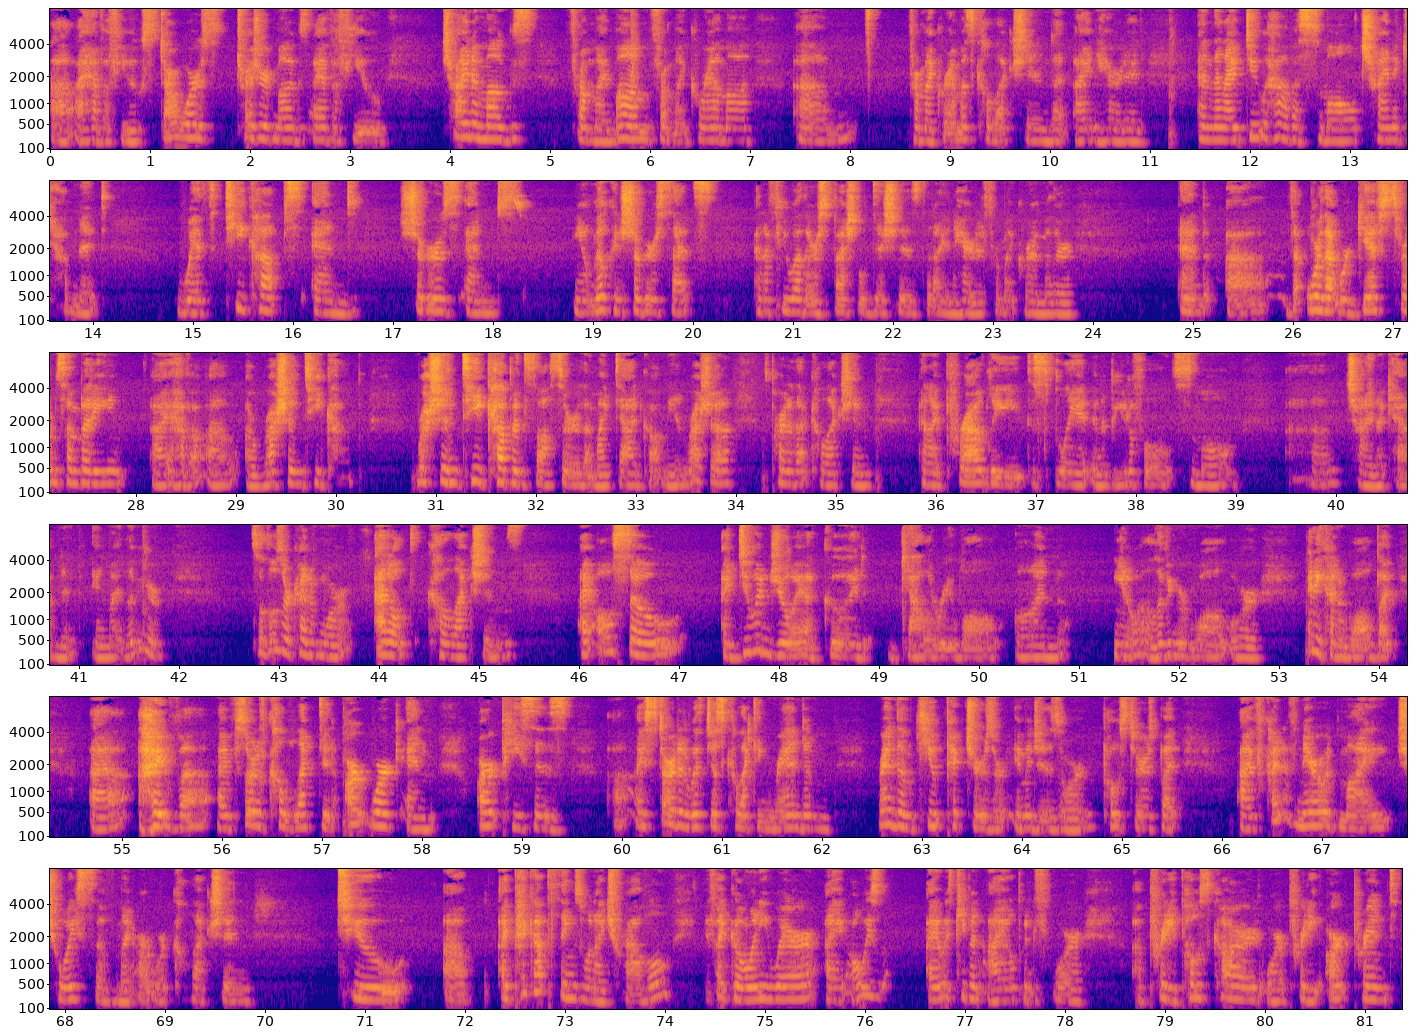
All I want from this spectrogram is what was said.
Uh, I have a few Star Wars treasured mugs. I have a few China mugs from my mom, from my grandma, um, from my grandma's collection that I inherited. And then I do have a small china cabinet with teacups and sugars and you know milk and sugar sets and a few other special dishes that I inherited from my grandmother and uh, that or that were gifts from somebody. I have a, a, a Russian teacup, Russian teacup and saucer that my dad got me in Russia. It's part of that collection, and I proudly display it in a beautiful small uh, china cabinet in my living room. So those are kind of more adult collections. I also I do enjoy a good gallery wall on, you know, a living room wall or any kind of wall, but uh, I've uh, I've sort of collected artwork and art pieces. Uh, I started with just collecting random random cute pictures or images or posters, but I've kind of narrowed my choice of my artwork collection to uh, I pick up things when I travel. If I go anywhere, I always I always keep an eye open for a pretty postcard or a pretty art print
